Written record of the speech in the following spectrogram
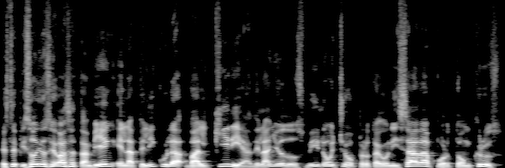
Este episodio se basa también en la película Valkyria del año 2008 protagonizada por Tom Cruise.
